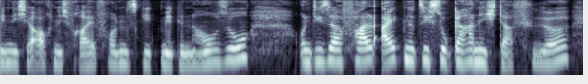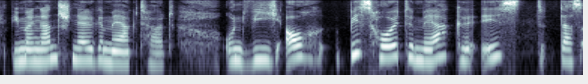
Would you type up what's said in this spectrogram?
bin ich ja auch nicht frei von, es geht mir genauso. Und dieser Fall eignet sich so gar nicht dafür, wie man ganz schnell gemerkt hat. Und wie ich auch bis heute merke, ist, dass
